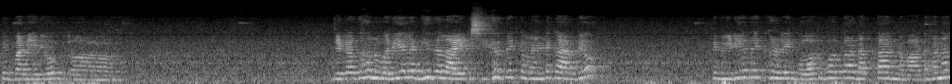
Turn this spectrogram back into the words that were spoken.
ਤੇ ਬਣੇ ਰਹੋ ਜੇਕਰ ਤੁਹਾਨੂੰ ਵਧੀਆ ਲੱਗੀ ਤਾਂ ਲਾਈਕ ਸ਼ੇਅਰ ਤੇ ਕਮੈਂਟ ਕਰ ਦਿਓ। ਤੇ ਵੀਡੀਓ ਦੇਖਣ ਲਈ ਬਹੁਤ ਬਹੁਤ ਤੁਹਾਡਾ ਧੰਨਵਾਦ, ਹਨਾ?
